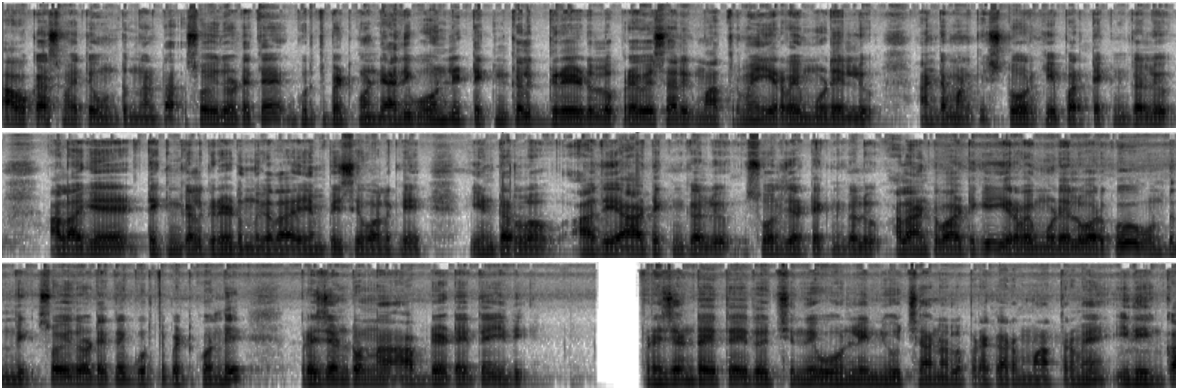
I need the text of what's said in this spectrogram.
అవకాశం అయితే ఉంటుందంట. సో ఇదొకటైతే గుర్తుపెట్టుకోండి. అది ఓన్లీ టెక్నికల్ గ్రేడ్లో ప్రవేశాలకు మాత్రమే ఇరవై మూడేళ్ళు. అంటే మనకి స్టోర్ కీపర్ టెక్నికల్ అలాగే టెక్నికల్ గ్రేడ్ ఉంది కదా ఎంపీసీ వాళ్ళకి ఇంటర్లో అది ఆ టెక్నికల్ సోల్జర్ టెక్నికల్ అలాంటి వాటికి ఇరవై మూడేళ్ళ వరకు ఉంటుంది. సో ఇదొకటైతే గుర్తుపెట్టుకోండి. ప్రజెంట్ ఉన్న అప్డేట్ అయితే ఇది. ప్రజెంట్ అయితే ఇది వచ్చింది ఓన్లీ న్యూస్ ఛానల్ ప్రకారం మాత్రమే. ఇది ఇంకా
